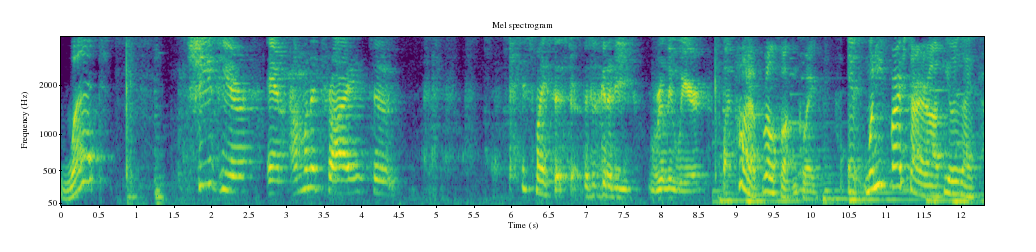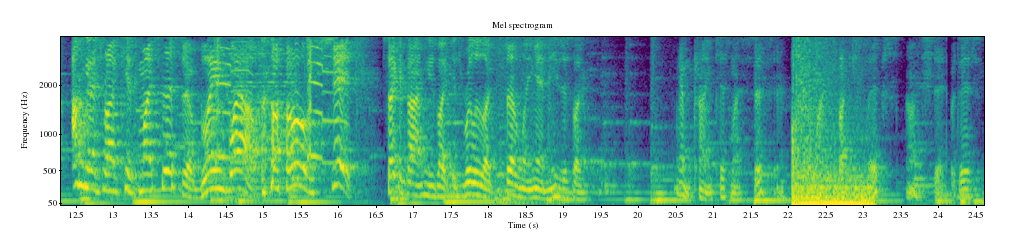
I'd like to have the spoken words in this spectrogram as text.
What? She's here, and I'm gonna try to kiss my sister. This is gonna be really weird, but Hold up, real fucking quick. When he first started off, he was like, I'm gonna try and kiss my sister. Blame wow. oh shit. Second time, he's like, it's really like settling in. He's just like, I'm gonna try and kiss my sister. My fucking lips? Oh shit. But this,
